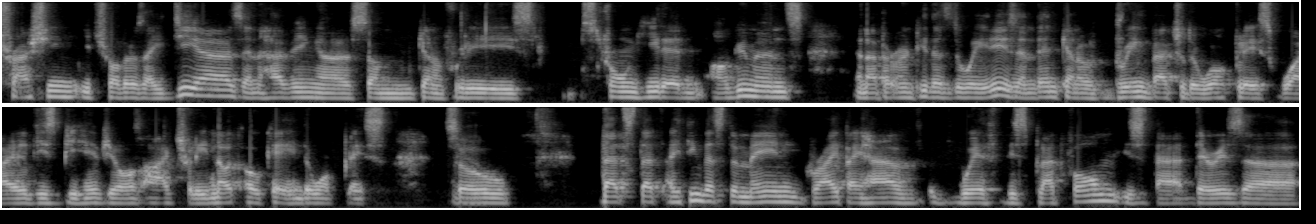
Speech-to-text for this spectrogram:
trashing each other's ideas and having uh, some kind of really strong heated arguments. And apparently that's the way it is. And then kind of bring back to the workplace while these behaviors are actually not okay in the workplace. So that's that. I think that's the main gripe I have with this platform is that there is a,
